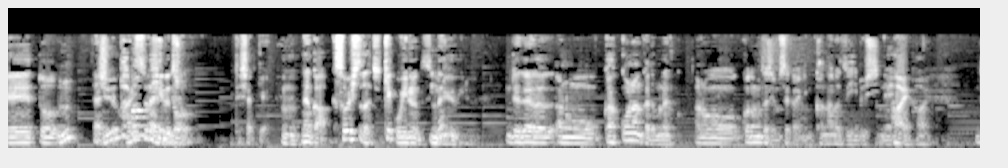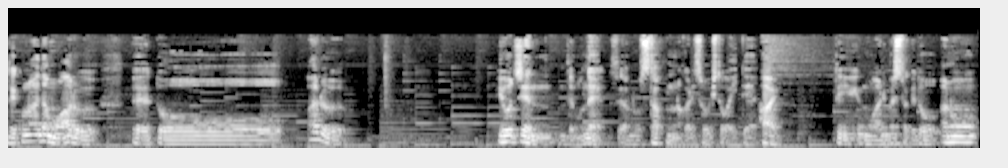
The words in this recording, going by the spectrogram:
えっ、と、ん？パリス・ヒルトンでしたっけ？うん。なんかそういう人たち結構いるんですよね。いるいるで、で、あの、学校なんかでもね、あの、子供たちの世界にも必ずいるしね。はいはい。で、この間もある、えっ、と、ある幼稚園でもね、あのスタッフの中にそういう人がいて、はい。っていうのもありましたけど、あの、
